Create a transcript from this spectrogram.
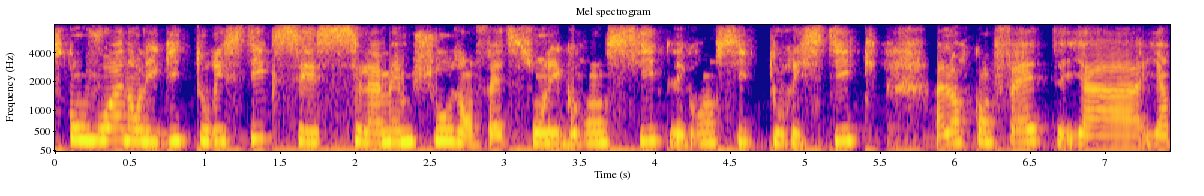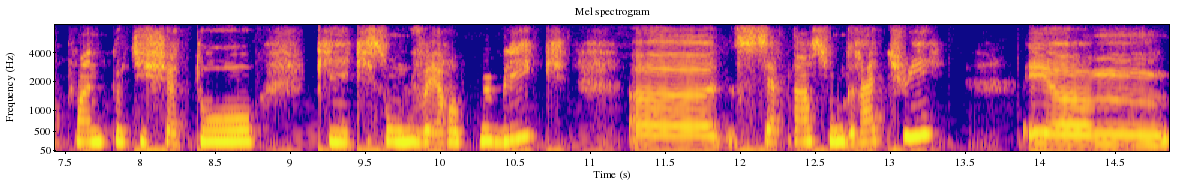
ce qu'on voit dans les guides touristiques, c'est la même chose en fait. Ce sont les grands sites, les grands sites touristiques, alors qu'en fait, il y a, plein de petits châteaux qui, sont ouverts au public. Euh, certains sont gratuits et euh,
